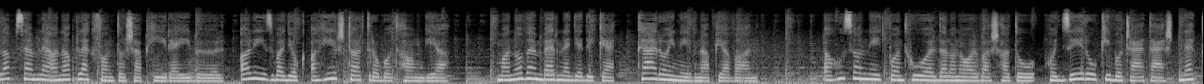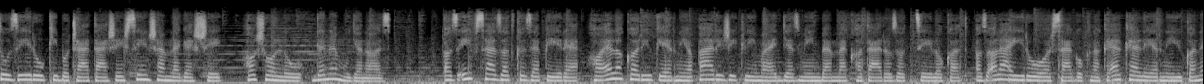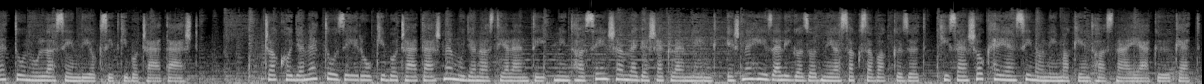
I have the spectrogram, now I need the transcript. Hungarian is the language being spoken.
Lapszemle a nap legfontosabb híreiből. Alíz vagyok, a hírstart robot hangja. Ma november 4-e, Károly névnapja van. A 24.hu oldalon olvasható, hogy zéró kibocsátás, nettó zéró kibocsátás és szénsemlegesség, hasonló, de nem ugyanaz. Az évszázad közepére, ha el akarjuk érni a Párizsi Klímaegyezményben meghatározott célokat, az aláíró országoknak el kell érniük a nettó nulla széndiokszid kibocsátást. Csak hogy a nettó zéró kibocsátás nem ugyanazt jelenti, mintha szénsemlegesek lennénk, és nehéz eligazodni a szakszavak között, hiszen sok helyen szinonimaként használják őket.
